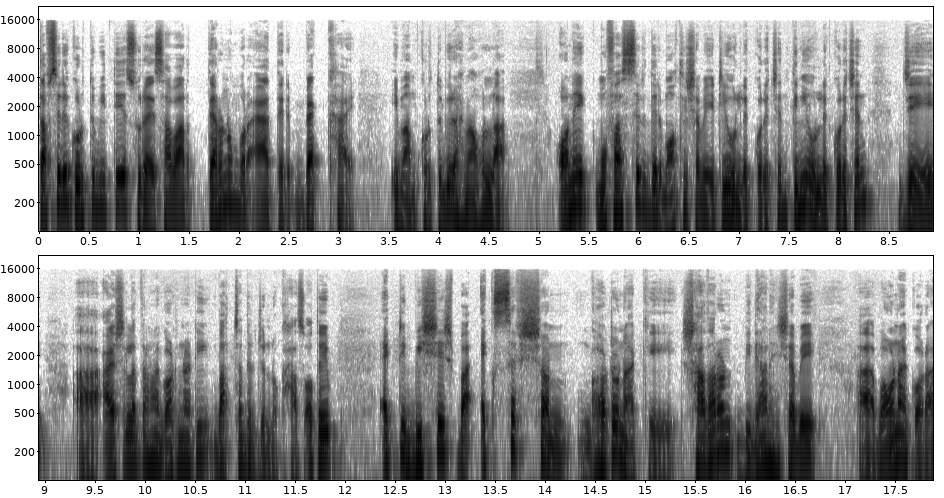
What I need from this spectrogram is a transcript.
তাফসিরে কর্তুবিতে সুরায় সাবার তেরো নম্বর আয়াতের ব্যাখ্যায় ইমাম কর্তুবী রহমাহুল্লাহ অনেক মুফাসিরদের মত হিসাবে এটি উল্লেখ করেছেন। তিনি উল্লেখ করেছেন যে আয়সাল্লাহ তালহার ঘটনাটি বাচ্চাদের জন্য খাস। অতএব একটি বিশেষ বা এক্সেপশন ঘটনাকে সাধারণ বিধান হিসাবে বর্ণনা করা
